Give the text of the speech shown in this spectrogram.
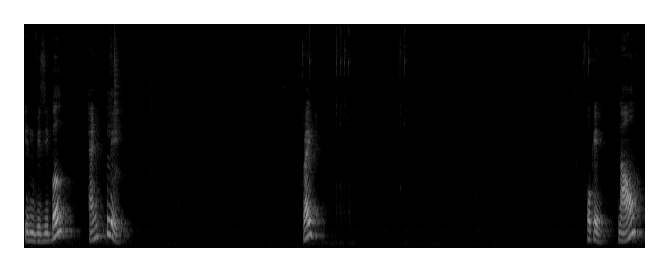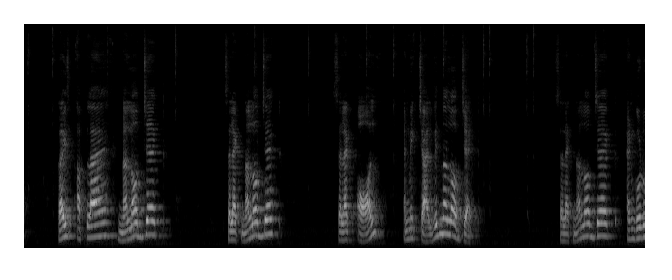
invisible and play. Right? Okay. Now Guys, apply null object, select null object, select all and make child with null object. Select null object and go to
